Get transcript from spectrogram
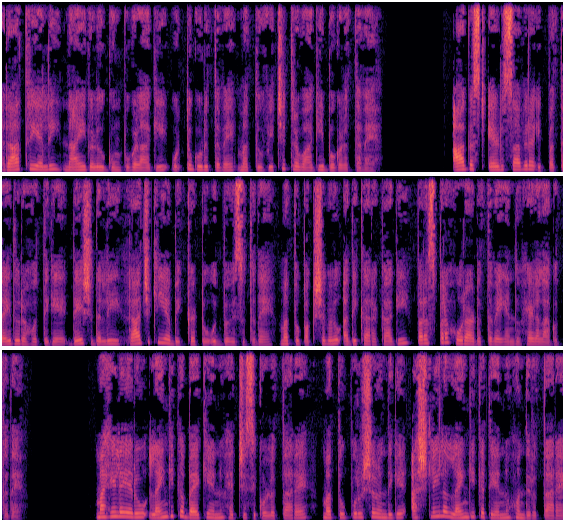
ರಾತ್ರಿಯಲ್ಲಿ ನಾಯಿಗಳು ಗುಂಪುಗಳಾಗಿ ಒಟ್ಟುಗೂಡುತ್ತವೆ ಮತ್ತು ವಿಚಿತ್ರವಾಗಿ ಬೊಗಳುತ್ತವೆ. ಆಗಸ್ಟ್ ಎರಡು ಸಾವಿರ ಇಪ್ಪತ್ತೈದರ ಹೊತ್ತಿಗೆ ದೇಶದಲ್ಲಿ ರಾಜಕೀಯ ಬಿಕ್ಕಟ್ಟು ಉದ್ಭವಿಸುತ್ತದೆ ಮತ್ತು ಪಕ್ಷಗಳು ಅಧಿಕಾರಕ್ಕಾಗಿ ಪರಸ್ಪರ ಹೋರಾಡುತ್ತವೆ ಎಂದು ಹೇಳಲಾಗುತ್ತದೆ. ಮಹಿಳೆಯರು ಲೈಂಗಿಕ ಬಯಕೆಯನ್ನು ಹೆಚ್ಚಿಸಿಕೊಳ್ಳುತ್ತಾರೆ ಮತ್ತು ಪುರುಷರೊಂದಿಗೆ ಅಶ್ಲೀಲ ಲೈಂಗಿಕತೆಯನ್ನು ಹೊಂದಿರುತ್ತಾರೆ.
